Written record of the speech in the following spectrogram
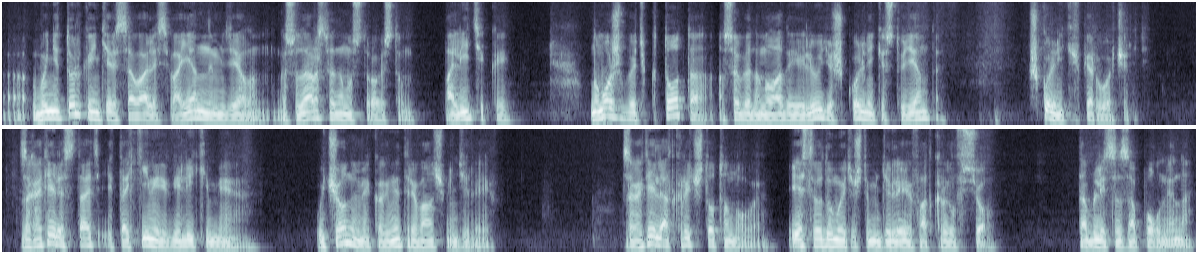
э, вы не только интересовались военным делом, государственным устройством, политикой, но, может быть, кто-то, особенно молодые люди, школьники, студенты, школьники в первую очередь, захотели стать и такими великими учеными, как Дмитрий Иванович Менделеев. Захотели открыть что-то новое. Если вы думаете, что Менделеев открыл все, таблица заполнена,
